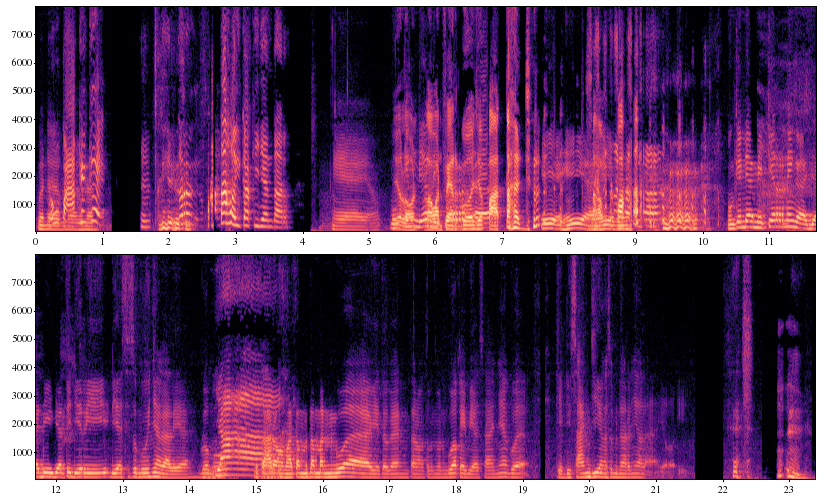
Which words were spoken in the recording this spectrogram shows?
bener, Kamu pakai kek. Iya Ntar patah lagi kakinya ntar. Iya, iya. Ya Mungkin lawan dia lawan mikir, Vergo aja eh, patah aja. Iya, iya, iya. Sampah. bener. Mungkin dia mikir nih nggak jadi jati diri dia sesungguhnya kali ya. Gue mau Ya. bertarung sama teman-teman gue gitu kan, bertarung sama teman-teman gue kayak biasanya gue jadi Sanji yang sebenarnya lah. Yoi.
